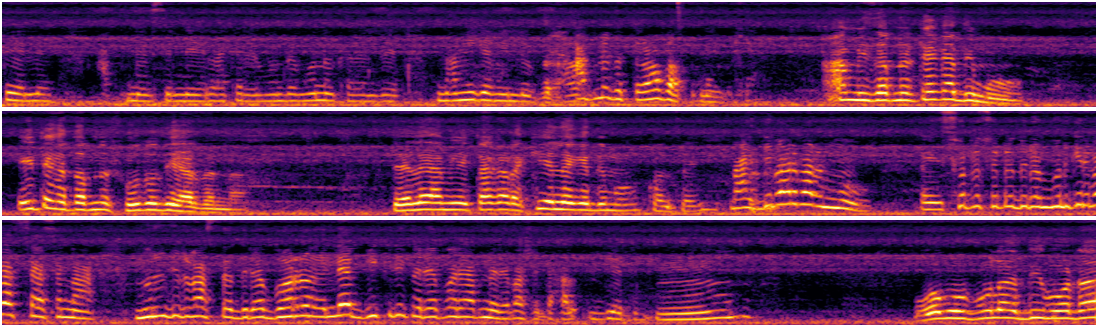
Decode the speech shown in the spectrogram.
তাহলে আপনার ছেলে এলাকার মধ্যে মনে করেন যে নামি গামি লোক আপনাকে তো অভাব নেই আমি যে আপনার টাকা দিব এই টাকা তো আপনার সুদও দিয়ে হারবেন না। তাহলে আমি এই টাকাটা কে লেগে দিব কোন সেই? ভাই দিবার পারমু। এই ছোট ছোট দুটো মুরগির বাচ্চা আছে না মুরগির বাচ্চা দুটো বড় হইলে বিক্রি করে পরে আপনার পাশে ঢাল দিয়ে দেবো হুম। ও বলা দিব ওটা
